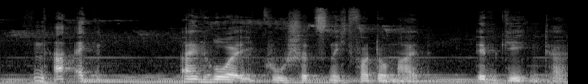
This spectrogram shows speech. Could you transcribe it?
Nein, ein hoher IQ schützt nicht vor Dummheit, im Gegenteil.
